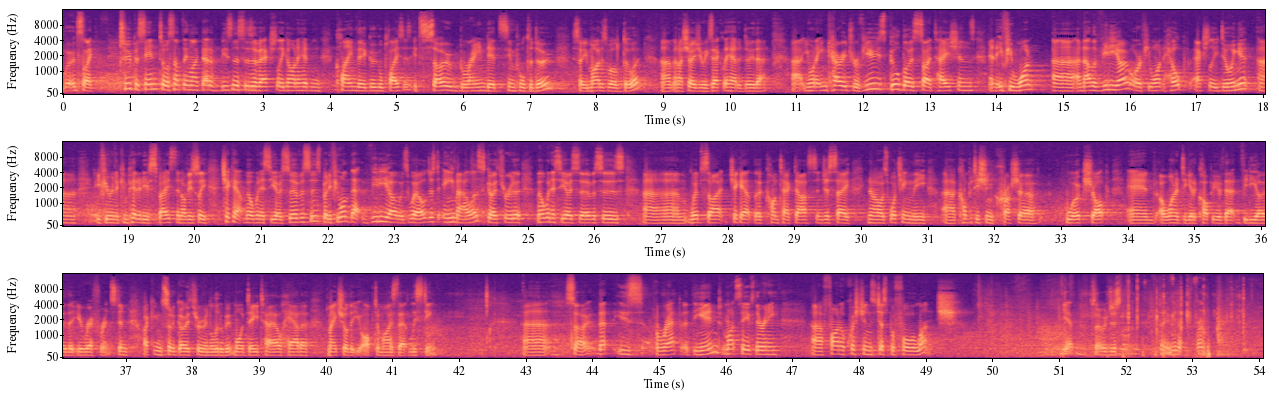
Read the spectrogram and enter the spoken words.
it's like 2% or something like that of businesses have actually gone ahead and claimed their Google Places. It's so brain dead simple to do, so you might as well do it. Um, and I showed you exactly how to do that. Uh, you want to encourage reviews, build those citations, and if you want uh, another video or if you want help actually doing it, uh, if you're in a competitive space, then obviously check out Melbourne SEO Services. But if you want that video as well, just email us, go through to Melbourne SEO Services um, website, check out the contact us, and just say, you know, I was watching the uh, Competition Crusher workshop and I wanted to get a copy of that video that you referenced and I can sort of go through in a little bit more detail how to make sure that you optimize that listing. Uh, so that is a wrap at the end. Might see if there are any uh, final questions just before lunch. Yep, so we're just Damien up front.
